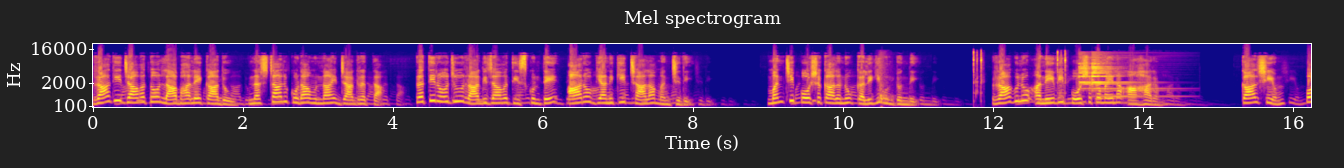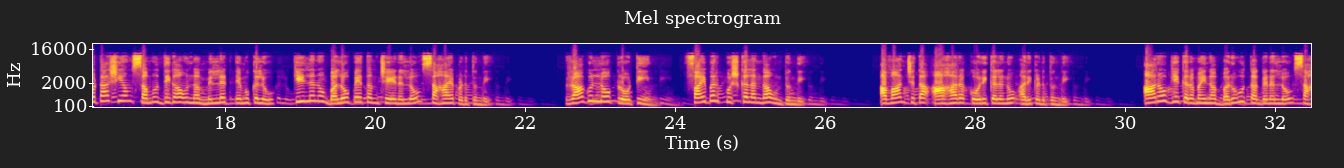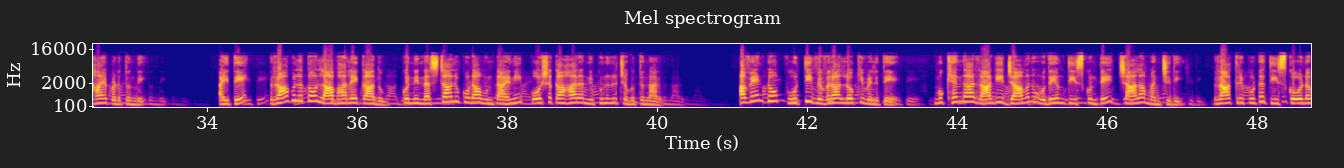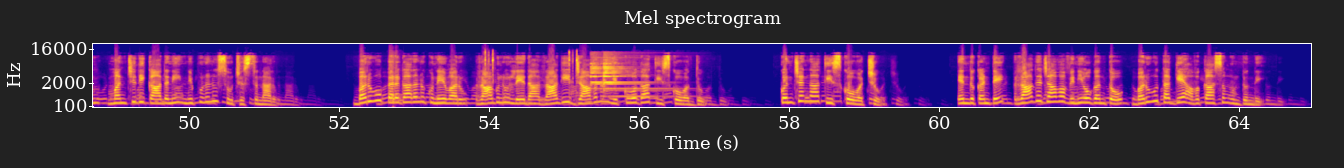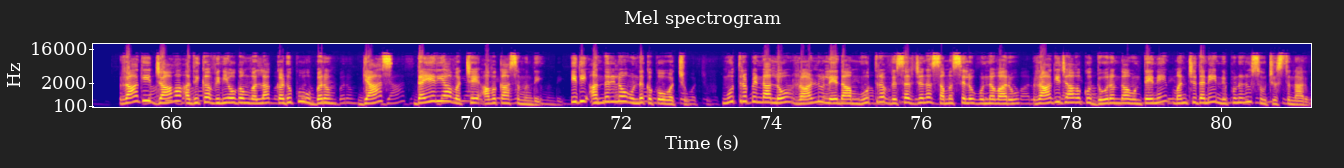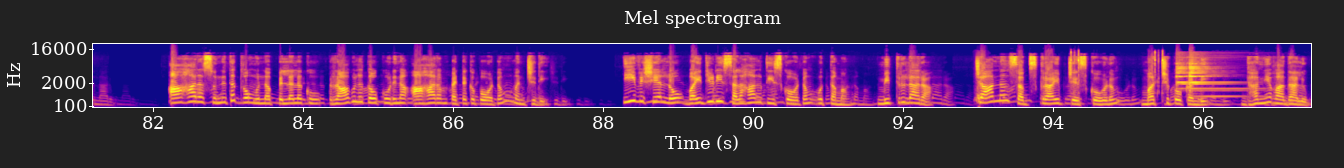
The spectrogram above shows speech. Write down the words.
రాగి జావతో లాభాలే కాదు నష్టాలు కూడా ఉన్నాయి జాగ్రత్త. ప్రతిరోజు రాగి జావ తీసుకుంటే ఆరోగ్యానికి చాలా మంచిది. మంచి పోషకాలను కలిగి ఉంటుంది. రాగులు అనేవి పోషకమైన ఆహారం. కాల్షియం పొటాషియం సమృద్ధిగా ఉన్న మిల్లెట్ ఎముకలు కీళ్ళను బలోపేతం చేయడంలో సహాయపడుతుంది. రాగుల్లో ప్రోటీన్ ఫైబర్ పుష్కలంగా ఉంటుంది. అవాంఛిత ఆహార కోరికలను అరికడుతుంది. ఆరోగ్యకరమైన బరువు తగ్గడంలో సహాయపడుతుంది. అయితే రాగులతో లాభాలే కాదు కొన్ని నష్టాలు కూడా ఉంటాయని పోషకాహార నిపుణులు చెబుతున్నారు. అవేంటో పూర్తి వివరాల్లోకి వెళితే ముఖ్యంగా రాగి జావను ఉదయం తీసుకుంటే చాలా మంచిది. రాత్రిపూట తీసుకోవడం మంచిది కాదని నిపుణులు సూచిస్తున్నారు. బరువు పెరగాలనుకునేవారు రాగులు లేదా రాగి జావను ఎక్కువగా తీసుకోవద్దు. కొంచెంగా తీసుకోవచ్చు. ఎందుకంటే రాగజావ వినియోగంతో బరువు తగ్గే అవకాశం ఉంటుంది. రాగి జావ అధిక వినియోగం వల్ల కడుపు ఉబ్బరం గ్యాస్ డయేరియా వచ్చే అవకాశముంది ఇది అందరిలో ఉండకపోవచ్చు. మూత్రపిండాల్లో రాళ్ళు లేదా మూత్ర విసర్జన సమస్యలు ఉన్నవారు రాగి జావకు దూరంగా ఉంటేనే మంచిదని నిపుణులు సూచిస్తున్నారు. ఆహార సున్నితత్వం ఉన్న పిల్లలకు రాగులతో కూడిన ఆహారం పెట్టకపోవటం మంచిది. ఈ విషయంలో వైద్యుడి సలహాలు తీసుకోవటం ఉత్తమం. మిత్రులారా ఛానల్ సబ్స్క్రైబ్ చేసుకోవడం మర్చిపోకండి. ధన్యవాదాలు.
